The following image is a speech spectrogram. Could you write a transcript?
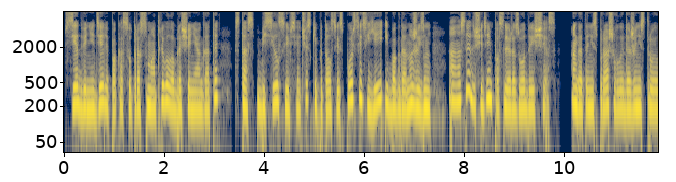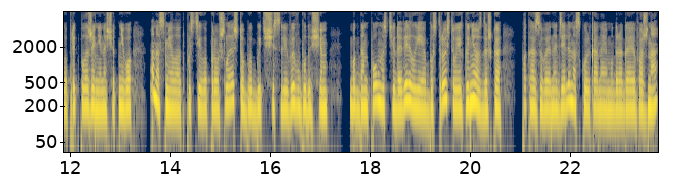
Все две недели, пока суд рассматривал обращение Агаты, Стас бесился и всячески пытался испортить ей и Богдану жизнь, а на следующий день после развода исчез. Агата не спрашивала и даже не строила предположений насчет него. Она смело отпустила прошлое, чтобы быть счастливой в будущем — Богдан полностью доверил ей обустройство их гнездышка. показывая на деле, насколько она ему дорога и важна,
